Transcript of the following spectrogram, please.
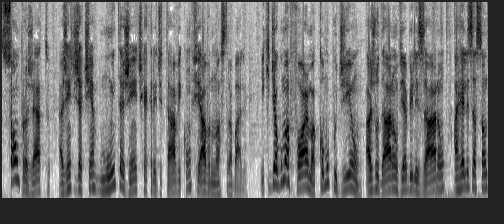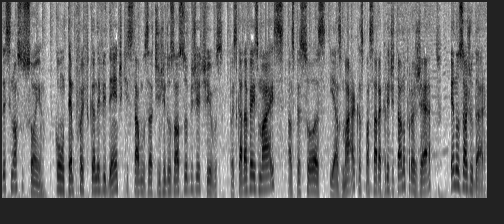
só um projeto, a gente já tinha muita gente que acreditava e confiava no nosso trabalho e que de alguma forma, como podiam, ajudaram, viabilizaram a realização desse nosso sonho. Com o tempo foi ficando evidente que estávamos atingindo os nossos objetivos, pois cada vez mais as pessoas e as marcas passaram a acreditar no projeto e nos ajudar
